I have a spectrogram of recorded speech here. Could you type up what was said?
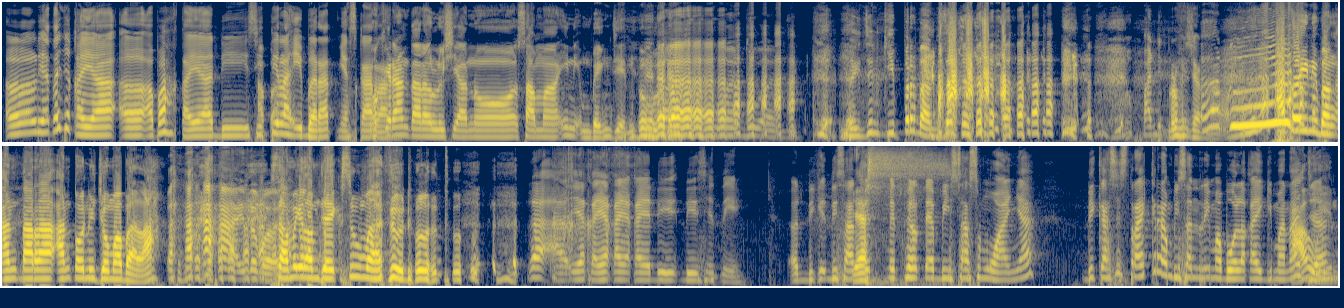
Eh, lihat aja kayak eh, apa kayak di City lah ibaratnya sekarang. kira antara Luciano sama ini Embeng Jen. Legend kiper bangsa. Pandit profesional. Atau ini Bang antara Anthony Jomabala itu Bang. sama Ilham Jayaksuma tuh dulu tuh. Nggak, ya kayak kayak kayak di di City. Eh, Di, di saat Yes. mid- midfieldnya bisa semuanya, dikasih striker yang bisa nerima bola kayak gimana aja, Kawin.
